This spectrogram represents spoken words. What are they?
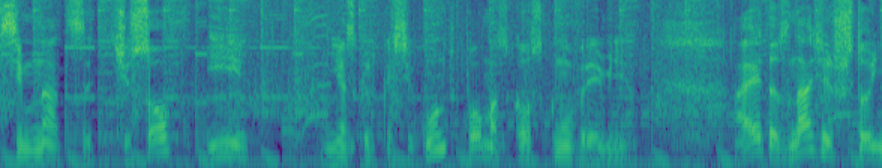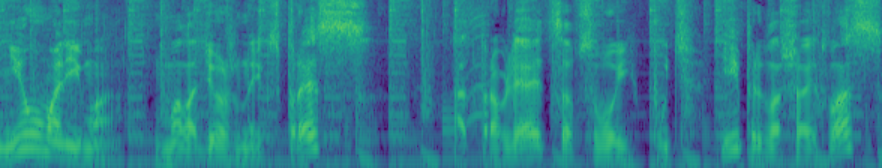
17 часов и несколько секунд по московскому времени. А это значит, что неумолимо «Молодежный экспресс» отправляется в свой путь и приглашает вас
